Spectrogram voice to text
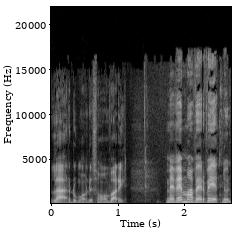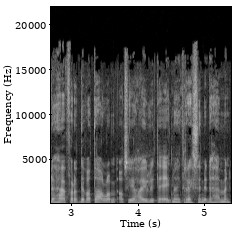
lärdom av det som har varit. Men vem av er vet nu det här, för att det var tal om, alltså jag har ju lite egna intressen i det här, men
